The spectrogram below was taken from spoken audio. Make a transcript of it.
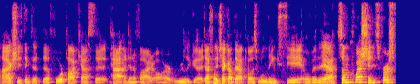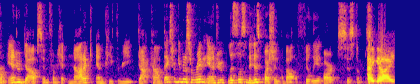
I actually think that the four podcasts that Pat identified are really good. Definitely check out that post. We'll link see over there. Some questions. First from Andrew Dobson from hypnoticmp3.com. Thanks for giving us a ring, Andrew. Let's listen to his question about affiliate art systems. Hey guys,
